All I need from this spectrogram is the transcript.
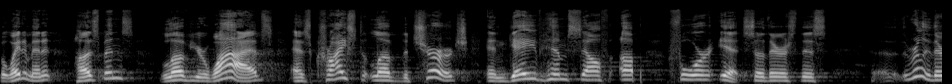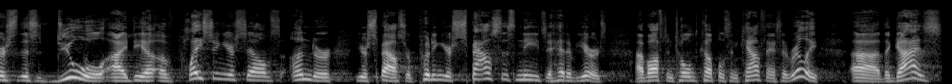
But wait a minute, husbands, love your wives as Christ loved the church and gave himself up for it. So there's this. Uh, really, there's this dual idea of placing yourselves under your spouse or putting your spouse's needs ahead of yours. I've often told couples in counseling, I said, really, uh, the guy's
